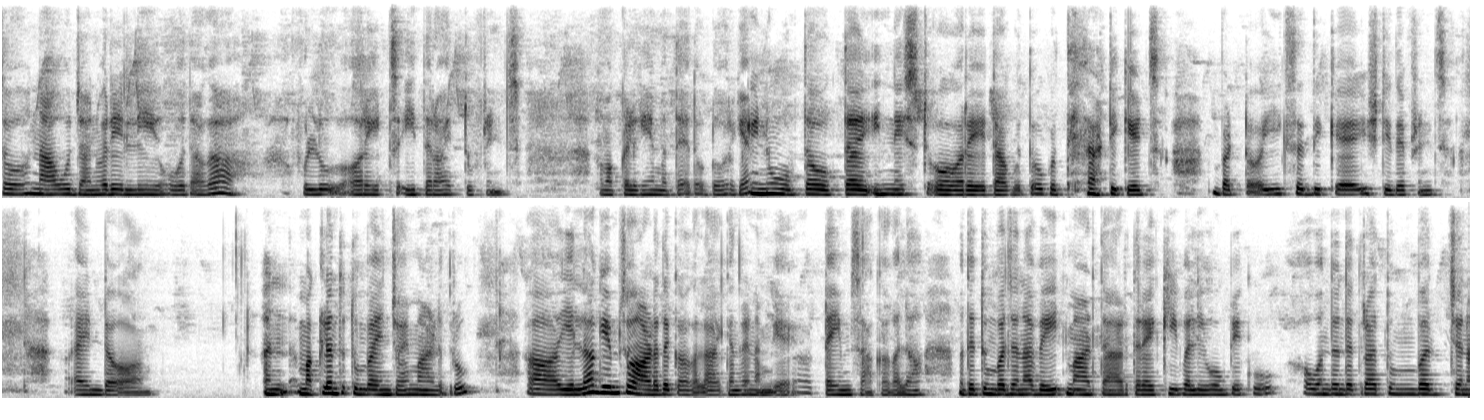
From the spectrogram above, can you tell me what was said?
ಸೊ ನಾವು ಜಾನ್ವರಿಯಲ್ಲಿ ಹೋದಾಗ ಫುಲ್ಲು ರೇಟ್ಸ್ ಈ ಥರ ಇತ್ತು ಫ್ರೆಂಡ್ಸ್ ಮಕ್ಕಳಿಗೆ ಮತ್ತು ದೊಡ್ಡವ್ರಿಗೆ ಇನ್ನೂ ಹೋಗ್ತಾ ಹೋಗ್ತಾ ಇನ್ನೆಷ್ಟು ರೇಟ್ ಆಗುತ್ತೋ ಗೊತ್ತಿಲ್ಲ ಟಿಕೆಟ್ಸ್ ಬಟ್ ಈಗ ಸದ್ಯಕ್ಕೆ ಇಷ್ಟಿದೆ ಫ್ರೆಂಡ್ಸ್ ಆ್ಯಂಡ್ ಮಕ್ಕಳಂತೂ ತುಂಬ ಎಂಜಾಯ್ ಮಾಡಿದ್ರು. ಎಲ್ಲ ಗೇಮ್ಸು ಆಡೋದಕ್ಕಾಗಲ್ಲ, ಯಾಕಂದರೆ ನಮಗೆ ಟೈಮ್ ಸಾಕಾಗಲ್ಲ. ಮತ್ತು ತುಂಬ ಜನ ವೆಯ್ಟ್ ಮಾಡ್ತಾ ಇರ್ತಾರೆ ಕ್ಯೂವಲ್ಲಿ ಹೋಗಬೇಕು. ಒಂದೊಂದು ಹತ್ರ ತುಂಬ ಜನ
